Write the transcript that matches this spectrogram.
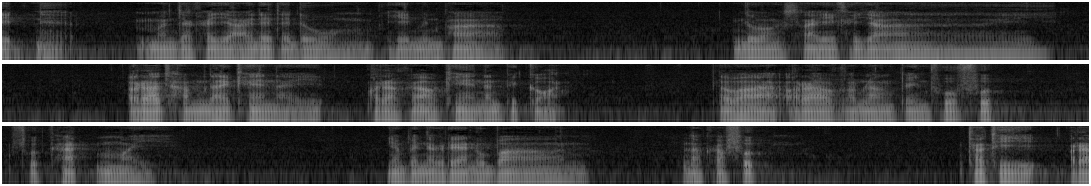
นิทเนี่ย มันจะขยายได้แต่ดวงเห็นเป็นภาพ ดวงใสขยาย เราทำได้แค่ไหน เราก็เอาแค่นั้นไปก่อน เพราะว่าเรากำลังเป็นผู้ฝึกฝึกหัดใหม่ ยังเป็นนักเรียนอนุบาลเราก็ฝึก เท่าที่เรา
